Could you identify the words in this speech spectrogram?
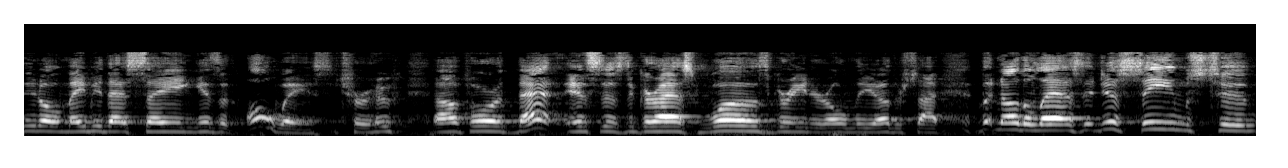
you know, maybe that saying isn't always true. Uh, for that instance, the grass was greener on the other side. But nonetheless, it just seems to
